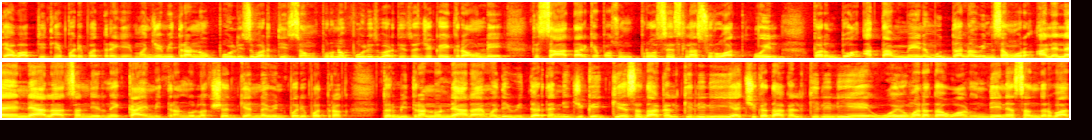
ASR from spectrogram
त्या बाबतीत हे परिपत्रक आहे. म्हणजे मित्रांनो पोलीस भरती संपूर्ण पोलीस भरतीचं जे काही ग्राउंड आहे ते सहा तारखेपासून प्रोसेसला सुरुवात होईल. परंतु आता मेन मुद्दा नवीन समोर आलेला आहे न्यायालयाचा निर्णय काय मित्रांनो लक्षात घ्या नवीन परिपत्रक. तर मित्रांनो न्यायालयामध्ये विद्यार्थ्यांनी जी काही केस दाखल केलेली याचिका दाखल केलेली आहे वयोमर्यादा वाढून देण्यासंदर्भात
